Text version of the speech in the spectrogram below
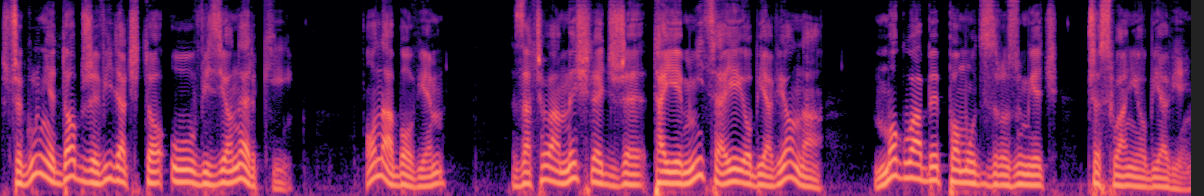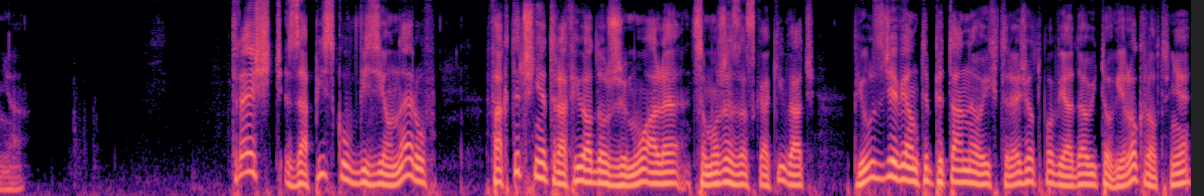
Szczególnie dobrze widać to u wizjonerki. Ona bowiem zaczęła myśleć, że tajemnica jej objawiona mogłaby pomóc zrozumieć przesłanie objawienia. Treść zapisków wizjonerów faktycznie trafiła do Rzymu, ale co może zaskakiwać, Pius IX pytany o ich treść odpowiadał i to wielokrotnie,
